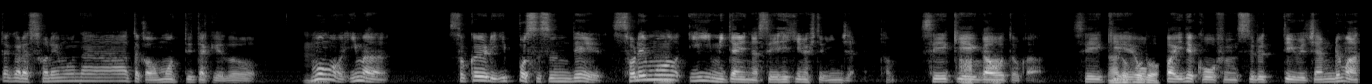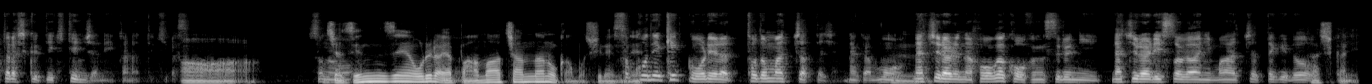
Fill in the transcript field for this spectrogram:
だから、それもなーとか思ってたけど、う。もう今、そこより一歩進んで、それもいいみたいな性癖の人いいんじゃない？多分。整形顔とか、整形おっぱいで興奮するっていうジャンルも新しくできてんじゃねえかなって気がする。ああ。そのじゃあ全然俺らやっぱアマちゃんなのかもしれんね。そこで結構俺らとどまっちゃったじゃん。なんかもう、うんナチュラルな方が興奮するに、ナチュラリスト側に回っちゃったけど、確かに。うん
